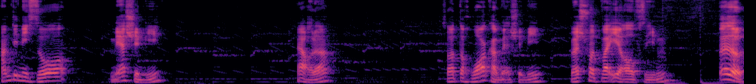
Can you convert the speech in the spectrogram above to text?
haben die nicht so mehr Chemie? Ja, oder? So hat doch Walker mehr Chemie. Rashford war eher auf 7. Also,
